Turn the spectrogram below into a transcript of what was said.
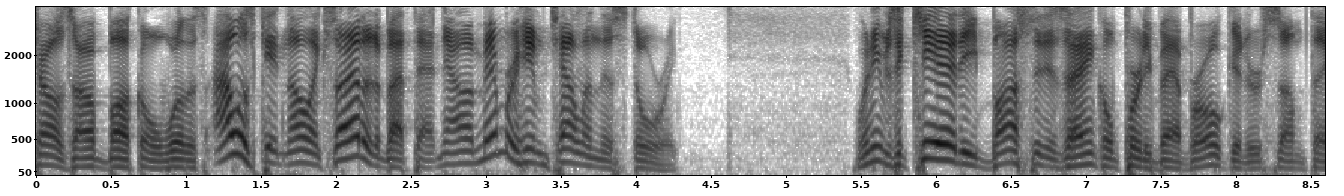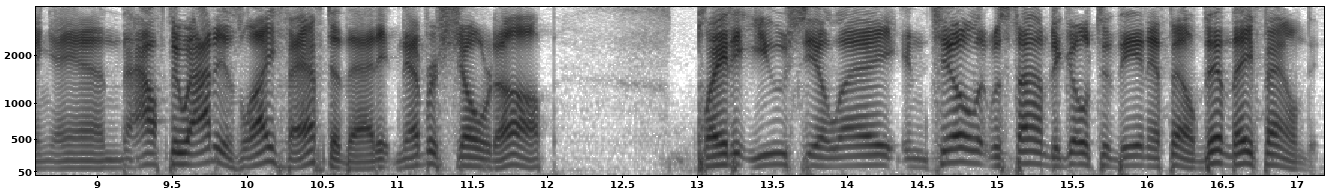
Charles Arbuckle with us. I was getting all excited about that. Now I remember him telling this story. When he was a kid, he busted his ankle pretty bad, broke it or something, and now throughout his life after that, it never showed up. Played at UCLA until it was time to go to the NFL. Then they found it,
